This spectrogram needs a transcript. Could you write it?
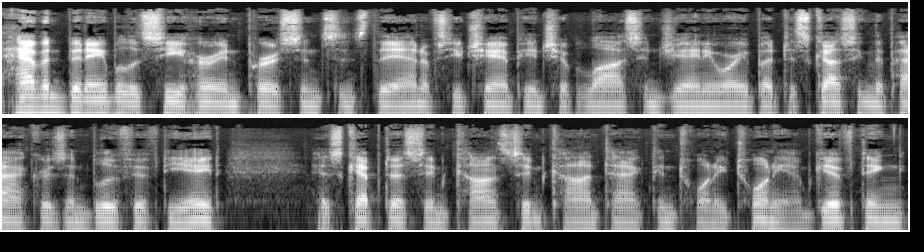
haven't been able to see her in person since the NFC Championship loss in January, but discussing the Packers and Blue 58 has kept us in constant contact in 2020. I'm gifting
